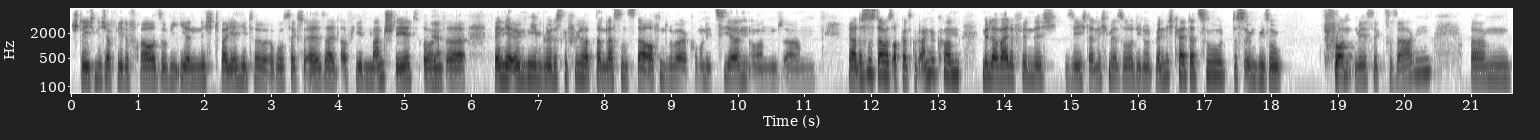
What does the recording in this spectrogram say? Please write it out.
stehe ich nicht auf jede Frau, so wie ihr nicht, weil ihr heterosexuell seid, auf jeden Mann steht. Ja. Und äh, wenn ihr irgendwie ein blödes Gefühl habt, dann lasst uns da offen drüber kommunizieren. Und ähm, ja, das ist damals auch ganz gut angekommen. Mittlerweile finde ich, sehe ich da nicht mehr so die Notwendigkeit dazu, das irgendwie so frontmäßig zu sagen. Ähm,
